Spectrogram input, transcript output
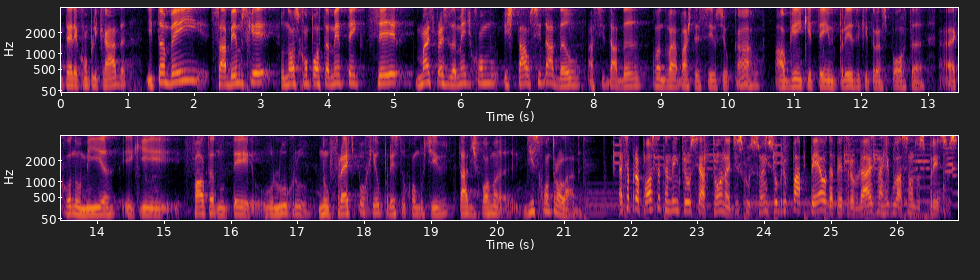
matéria complicada, e também sabemos que o nosso comportamento tem que ser mais precisamente como está o cidadão, a cidadã, quando vai abastecer o seu carro, alguém que tem empresa que transporta a economia e que falta não ter o lucro no frete porque o preço do combustível está de forma descontrolada. Essa proposta também trouxe à tona discussões sobre o papel da Petrobras na regulação dos preços.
